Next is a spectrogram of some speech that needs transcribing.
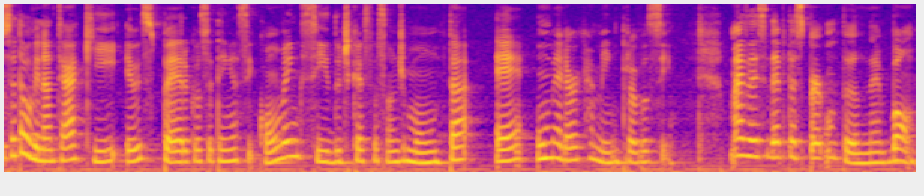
Você está ouvindo até aqui, eu espero que você tenha se convencido de que a estação de monta é o melhor caminho para você. Mas aí você deve estar se perguntando, né? Bom,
